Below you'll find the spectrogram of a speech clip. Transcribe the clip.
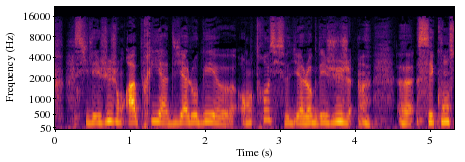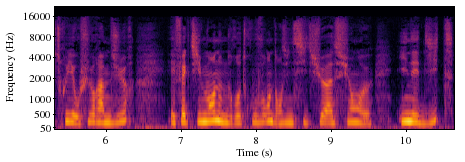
si les juges ont appris à dialoguer euh, entre eux, si ce dialogue des juges s'est construit au fur et à mesure, effectivement, nous nous retrouvons dans une situation inédite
